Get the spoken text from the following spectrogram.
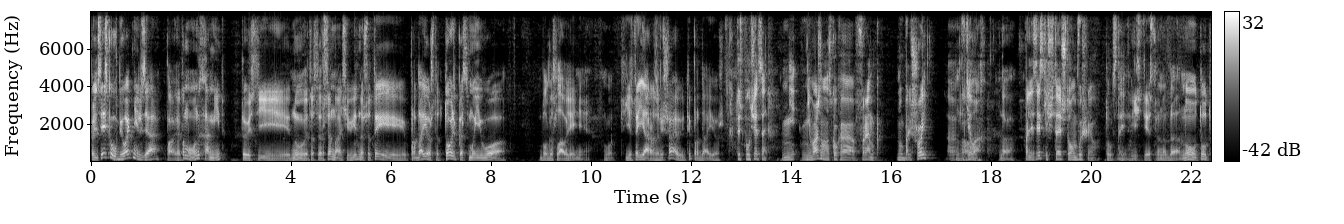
Полицейского убивать нельзя, поэтому он и хамит. То есть, и, ну, это совершенно очевидно, что ты продаешь-то только с моего благословления. Вот. Это я разрешаю, и ты продаешь. То есть, получается, не, не важно, насколько Фрэнк ну, большой э, Да. в делах, Да. полицейский считает, что он выше его Тут, стоит. естественно, да. Ну, тут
